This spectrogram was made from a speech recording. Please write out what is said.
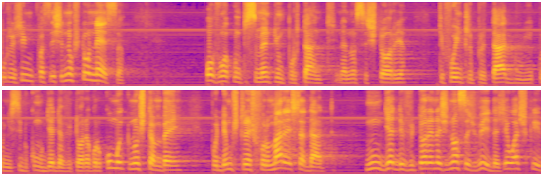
o regime fascista, não estou nessa. Houve um acontecimento importante na nossa história que foi interpretado e conhecido como Dia da Vitória. Agora, como é que nós também podemos transformar esta data num dia de vitória nas nossas vidas? Eu acho que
